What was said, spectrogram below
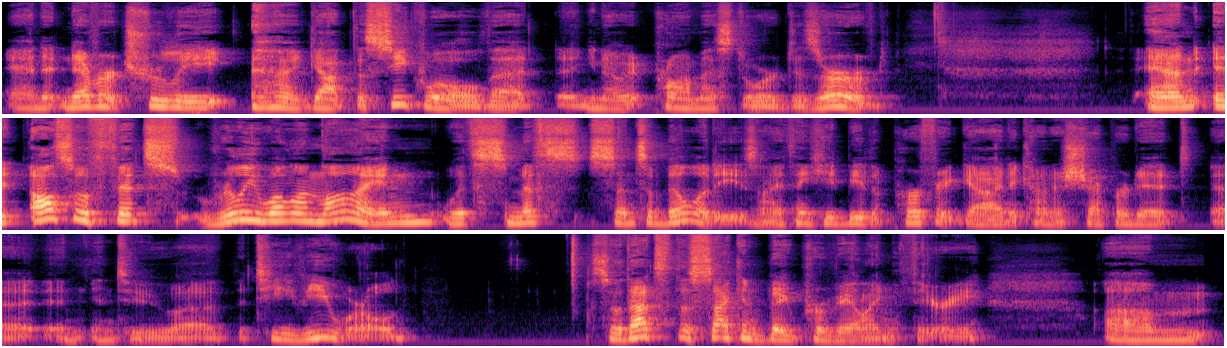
and it never truly got the sequel that you know it promised or deserved. And it also fits really well in line with Smith's sensibilities. And I think he'd be the perfect guy to kind of shepherd it uh, in, into uh, the TV world. So that's the second big prevailing theory. Um,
